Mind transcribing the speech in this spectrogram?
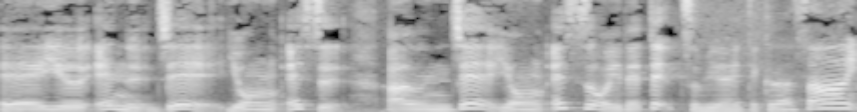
AUNJ4S、アウン J4S を入れてつぶやいてください。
